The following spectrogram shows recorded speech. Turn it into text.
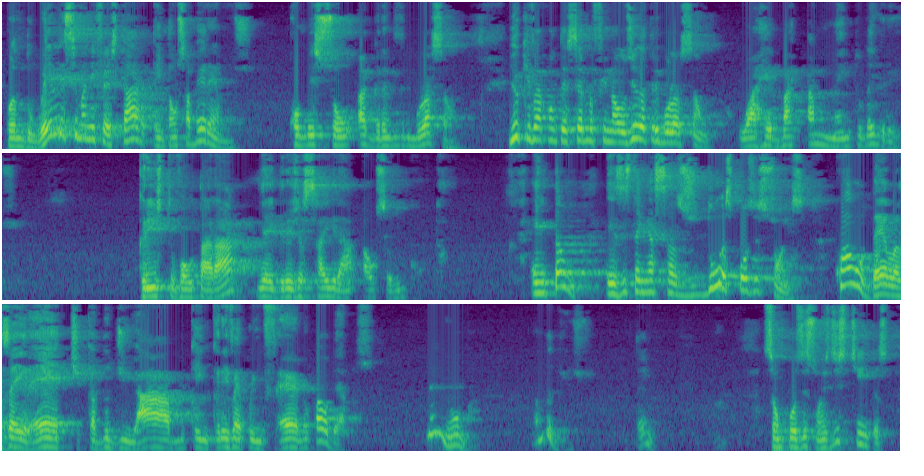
Quando ele se manifestar, então saberemos. Começou a grande tribulação. E o que vai acontecer no finalzinho da tribulação? O arrebatamento da igreja. Cristo voltará e a igreja sairá ao seu encontro. Então, existem essas duas posições. Qual delas é herética, do diabo, quem crê vai para o inferno? Qual delas? Nenhuma. Nada disso. Tem. São posições distintas.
